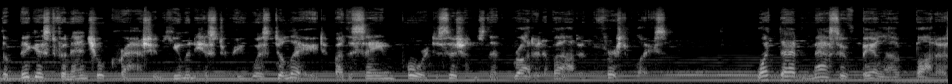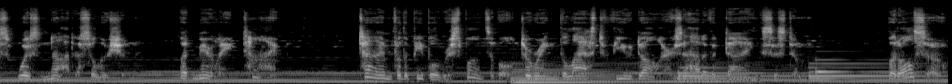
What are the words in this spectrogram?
The biggest financial crash in human history was delayed by the same poor decisions that brought it about in the first place. What that massive bailout bought us was not a solution, but merely time. Time for the people responsible to wring the last few dollars out of a dying system. But also,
